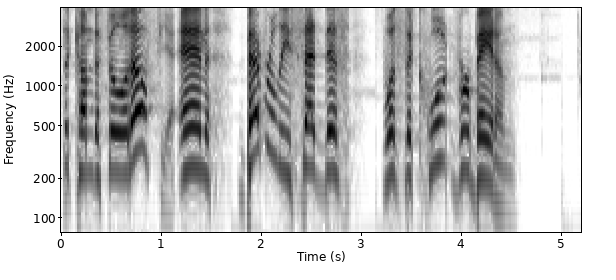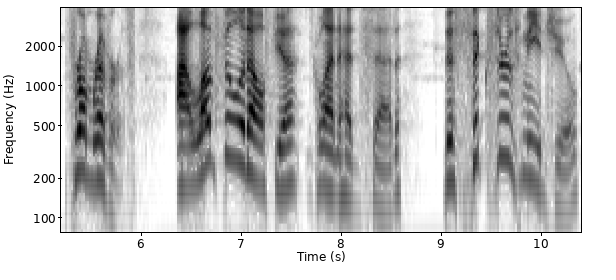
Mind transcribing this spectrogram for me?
to come to Philadelphia. And Beverley said this was the quote verbatim from Rivers. I love Philadelphia, Glenn had said. The Sixers need you.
